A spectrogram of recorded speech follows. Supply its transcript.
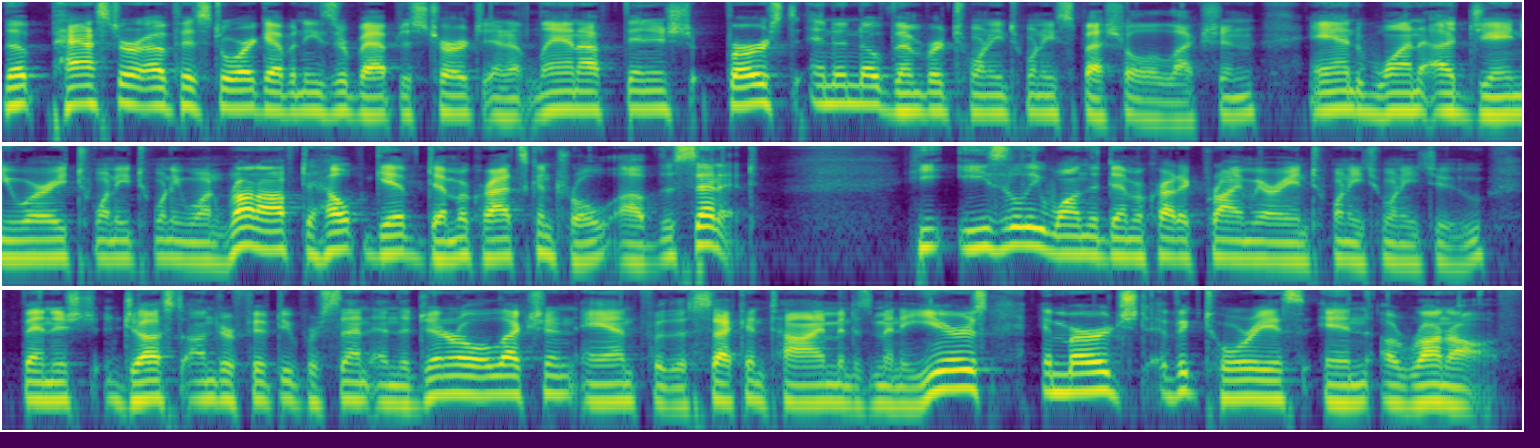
the pastor of historic Ebenezer Baptist Church in Atlanta finished first in a November 2020 special election and won a January 2021 runoff to help give Democrats control of the Senate. He easily won the Democratic primary in 2022, finished just under 50% in the general election, and for the second time in as many years, emerged victorious in a runoff.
